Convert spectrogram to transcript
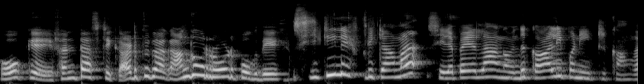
ஓகே ஃபென்டாஸ்டிக் அடுத்ததாக அங்க ஒரு ரோடு போகுதே. சிட்டி லைஃப் பிடிக்காம சில பேர்லாம் அங்க வந்து காலி பண்ணிட்டு இருக்காங்க.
